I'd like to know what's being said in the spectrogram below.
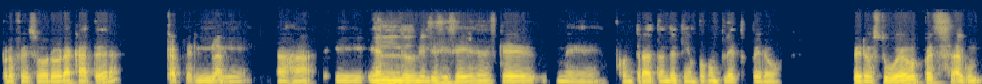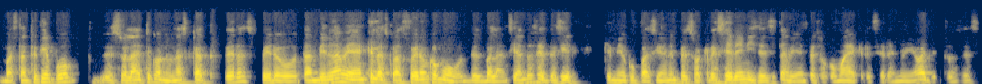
profesor hora cátedra. Cátedra, y, Ajá, y, en el 2016 es que me contratan de tiempo completo, pero, pero estuve pues algún, bastante tiempo eh, solamente con unas cátedras, pero también la medida en que las cosas fueron como desbalanceándose, es decir, que mi ocupación empezó a crecer en ICES y también empezó como a decrecer en Univalle, entonces,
